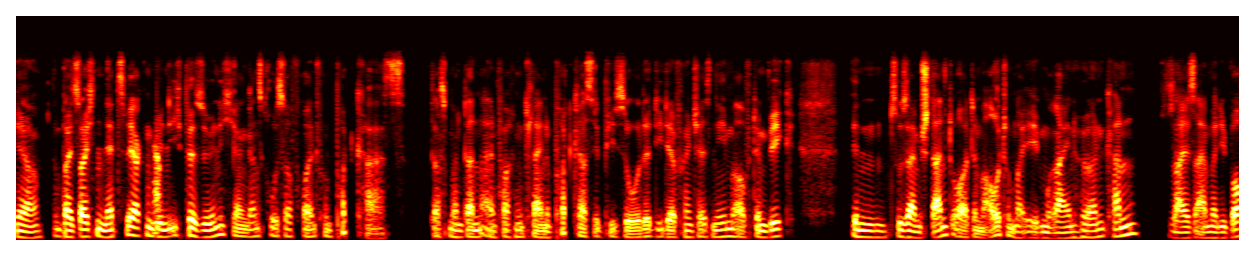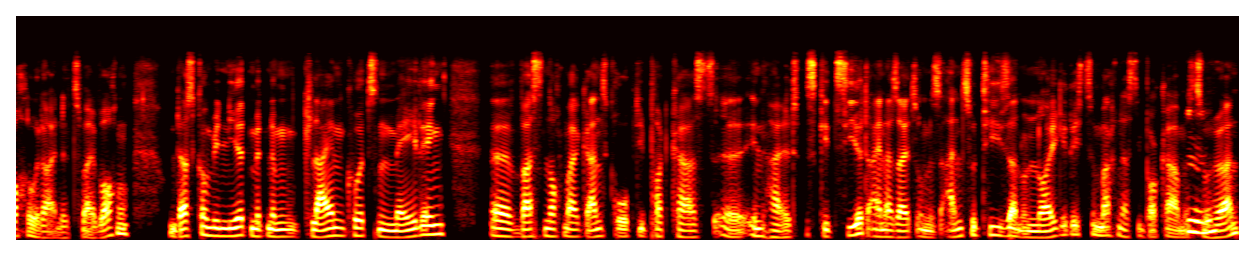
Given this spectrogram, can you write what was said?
Ja, und bei solchen Netzwerken ja. bin ich persönlich ja ein ganz großer Freund von Podcasts, dass man dann einfach eine kleine Podcast-Episode, die der Franchise-Nehmer auf dem Weg in, zu seinem Standort im Auto mal eben reinhören kann, sei es einmal die Woche oder alle zwei Wochen. Und das kombiniert mit einem kleinen, kurzen Mailing, äh, was nochmal ganz grob die Podcast-Inhalt äh, skizziert. Einerseits, um es anzuteasern und neugierig zu machen, dass die Bock haben, es mhm. zu hören.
